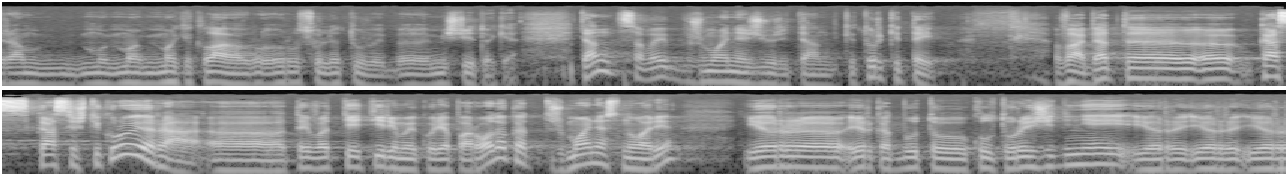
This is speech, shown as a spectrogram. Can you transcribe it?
yra mokykla rusų lietuvių, mišry tokia. Ten savai žmonės žiūri, ten kitur kitaip. Va, bet e, e, kas, kas iš tikrųjų yra, e, tai va tie tyrimai, kurie parodo, kad žmonės nori ir, ir kad būtų kultūrai žydiniai, ir, ir, ir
